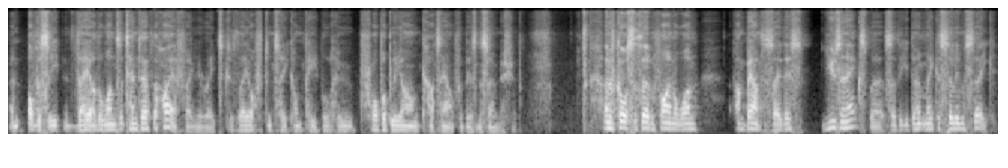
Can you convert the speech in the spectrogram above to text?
And obviously, they are the ones that tend to have the higher failure rates because they often take on people who probably aren't cut out for business ownership. And of course, the third and final one, I'm bound to say this, use an expert so that you don't make a silly mistake.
